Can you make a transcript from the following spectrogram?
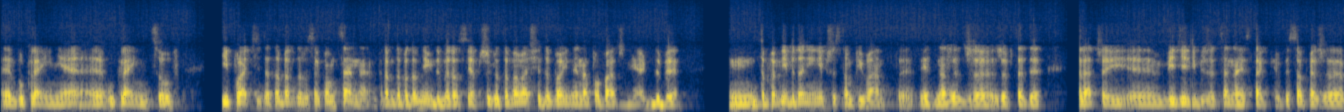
w Ukrainie, Ukraińców i płaci za to bardzo wysoką cenę. Prawdopodobnie gdyby Rosja przygotowała się do wojny na poważnie, gdyby mm, to pewnie by do niej nie przystąpiła. To jest jedna rzecz, że, że wtedy raczej e, wiedzieliby, że cena jest tak wysoka, że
